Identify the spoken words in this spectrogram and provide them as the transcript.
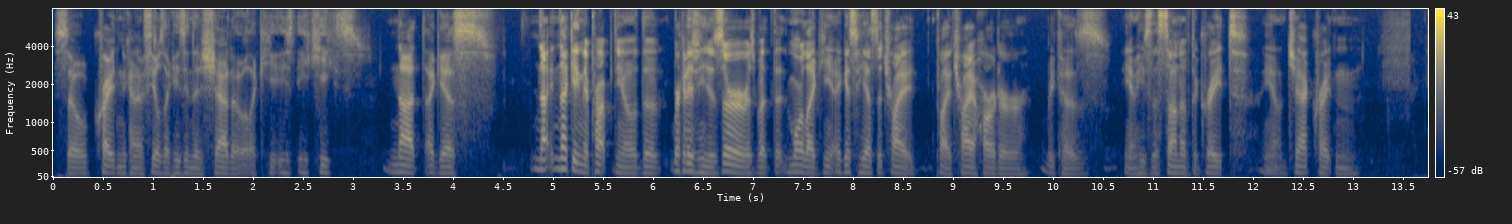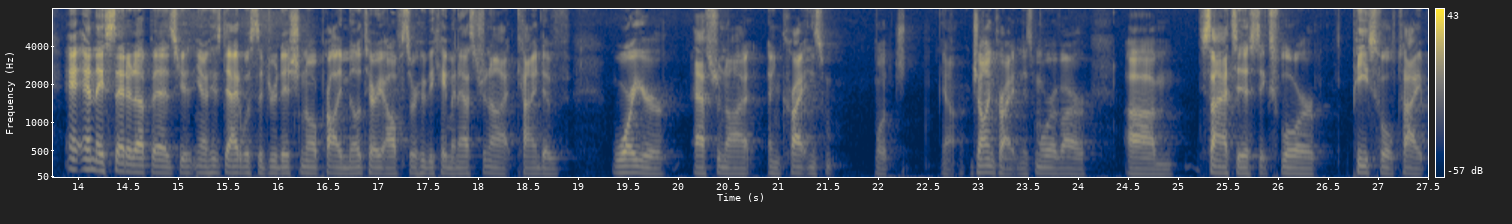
So Crichton kind of feels like he's in his shadow. Like he, he's not, I guess, not not getting the prop, you know, the recognition he deserves, but the, more like he, I guess he has to try probably try harder because you know he's the son of the great you know Jack Crichton. And, and they set it up as you know his dad was the traditional probably military officer who became an astronaut, kind of warrior astronaut, and Crichton's well, you know, John Crichton is more of our um, scientist, explorer, peaceful type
